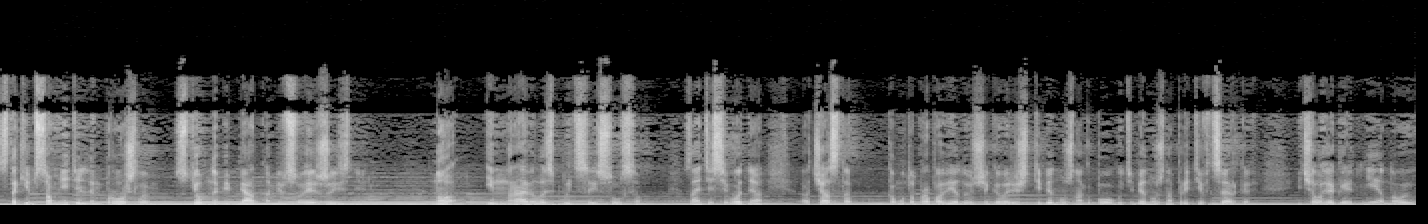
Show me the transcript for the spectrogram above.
с таким сомнительным прошлым, с темными пятнами в своей жизни. Но им нравилось быть с Иисусом. Знаете, сегодня э, часто кому-то проповедуешь и говоришь, тебе нужно к Богу, тебе нужно прийти в церковь. И человек говорит, не, ну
